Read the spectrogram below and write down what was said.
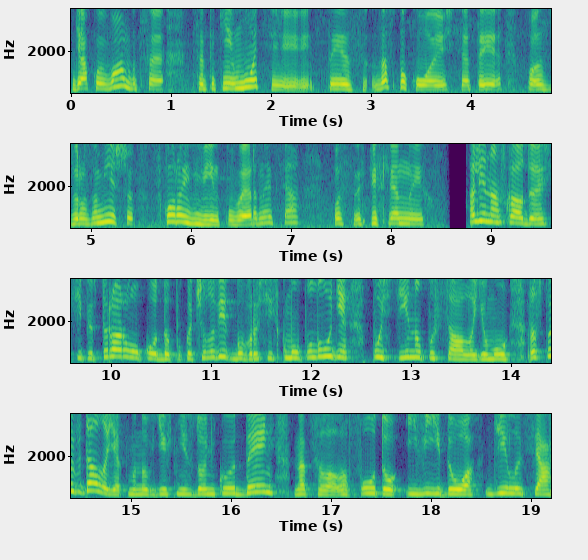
дякую вам, бо це, це такі емоції. Ти заспокоїшся, ти зрозумієш, що скоро і він повернеться після них. Аліна згадує, всі півтора року, допоки чоловік був в російському полоні, постійно писала йому. Розповідала, як минув їхній з донькою день, надсилала фото і відео. Ділиться.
